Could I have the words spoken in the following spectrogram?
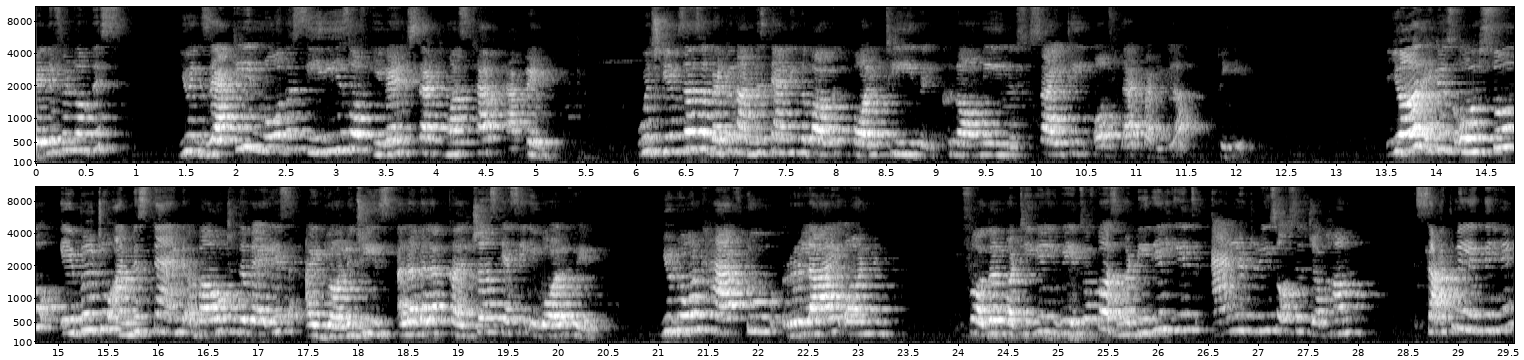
benefit of this you exactly know the series of events that must have happened, which gives us a better understanding about the polity, the economy, the society of that particular period. Here it is also able to understand about the various ideologies, अलग अलग cultures कैसे evolve हुए. You don't have to rely on further material gains. Of course, material gains and literary sources जब हम साथ में लेते हैं,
